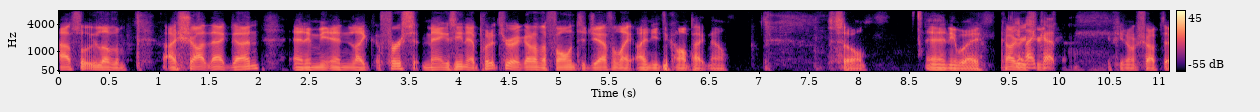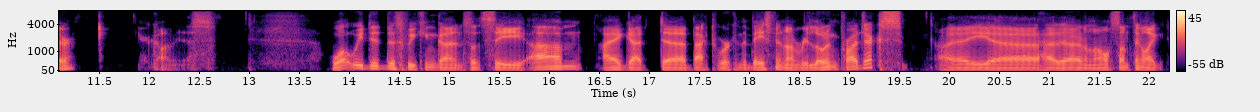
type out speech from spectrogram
Absolutely love them. I shot that gun, and and like first magazine I put it through, I got on the phone to Jeff. I'm like, I need the compact now. So anyway, Calgary like if you don't shop there, you're communists. What we did this week in guns, let's see. Um, I got uh, back to work in the basement on reloading projects. I uh, had, I don't know, something like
